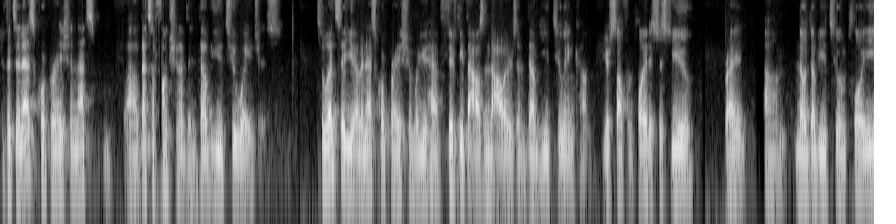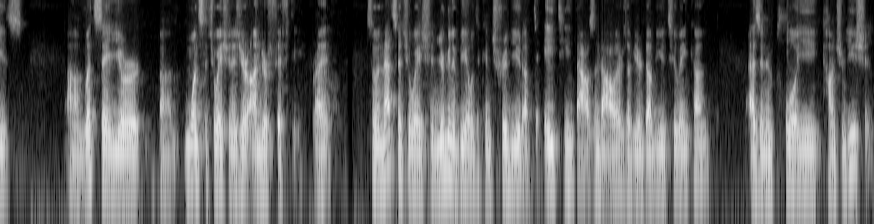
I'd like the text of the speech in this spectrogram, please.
If it's an S corporation, that's uh, that's a function of the W-2 wages. So let's say you have an S corporation where you have $50,000 of W-2 income. You're self-employed, it's just you, right? Um, no W-2 employees. Um, let's say you're, um, one situation is you're under 50, right? So in that situation, you're gonna be able to contribute up to $18,000 of your W-2 income as an employee contribution.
